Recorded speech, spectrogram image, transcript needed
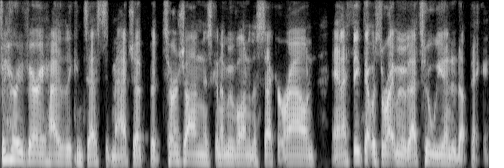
very, very highly contested matchup, but Turgeon is going to move on to the second round, and I think that was the right move. That's who we ended up picking.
